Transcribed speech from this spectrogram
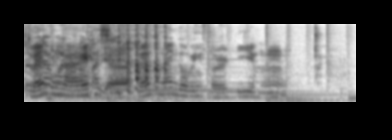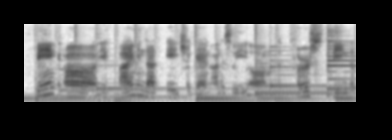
you for that wonderful 29, question. yeah, 29 going 30. Hmm. Think uh if I'm in that age again, honestly, um the first thing that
